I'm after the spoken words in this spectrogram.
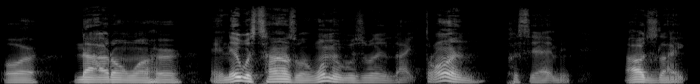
or nah I don't want her. And there was times when women was really like throwing pussy at me. I was just like,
